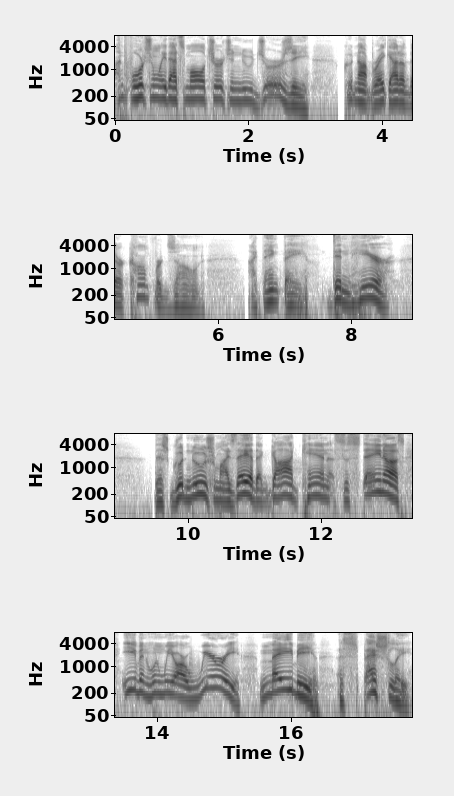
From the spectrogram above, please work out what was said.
Unfortunately, that small church in New Jersey could not break out of their comfort zone. I think they didn't hear this good news from Isaiah that God can sustain us even when we are weary, maybe especially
